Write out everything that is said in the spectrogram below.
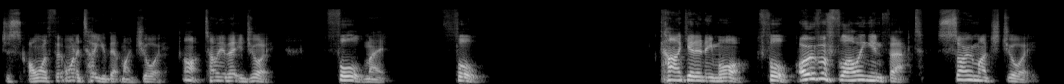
Just I want to I want to tell you about my joy. Oh, tell me about your joy. Full, mate. Full. Can't get any more. Full. Overflowing, in fact. So much joy.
